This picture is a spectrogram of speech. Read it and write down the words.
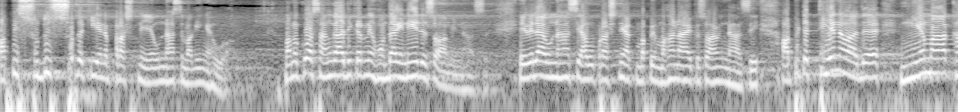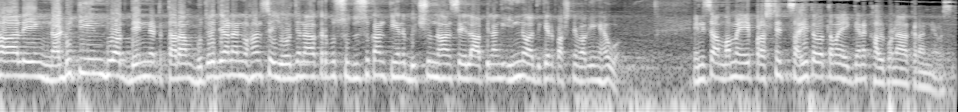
අපි සුදුසුද කියන ප්‍රශ්නය උන්වහන්සේ මගෙන් ඇහුවා. මම කිව්වා සංඝාධිකරණය හොඳයි නේද ස්වාමීන් වහන්සේ. ඒ වෙලාවේ උන්වහන්සේ අහපු ප්‍රශ්නයක් අපේ මහානායක ස්වාමීන් වහන්සේ අපිට තියනවද නියමාකාරයෙන් නඩු තීන්දුවක් දෙන්නට තරම් බුදුරජාණන් වහන්සේ යෝජනා කරපු සුදුසුකම් තියෙන භික්ෂුන් වහන්සේලා අපි ළඟ ඉන්නවද කියලා ප්‍රශ්නේ මගෙන් ඇහුවා. ඒ නිසා මම මේ ප්‍රශ්නෙත් සහිතව තමයි ඒක ගැන කල්පනා කරන්න අවශ්‍ය.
